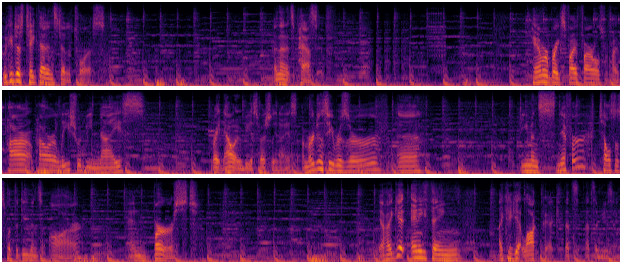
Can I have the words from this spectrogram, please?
We could just take that instead of Taurus. And then it's passive. Hammer breaks five firewalls for five power. power. Leash would be nice. Right now it would be especially nice. Emergency reserve. Eh. Demon sniffer tells us what the demons are. And burst. Yeah, if I get anything, I could get lockpick. That's that's amusing.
